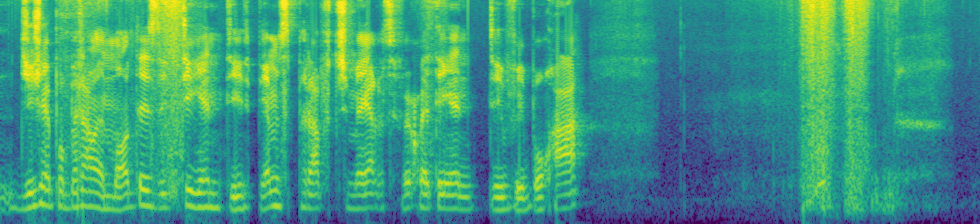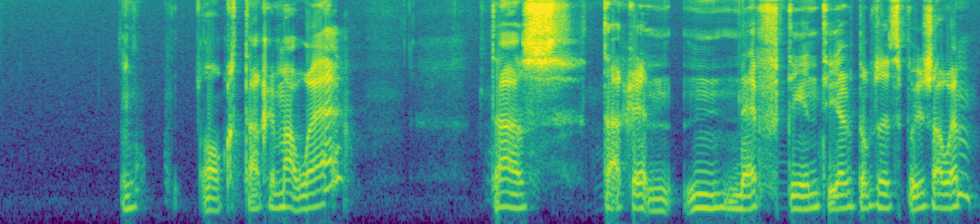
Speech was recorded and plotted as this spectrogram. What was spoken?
Dzisiaj pobierałem mody z TNT. Wiem, sprawdźmy jak zwykle TNT wybucha. O, takie małe. Teraz takie nef TNT, jak dobrze spojrzałem.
